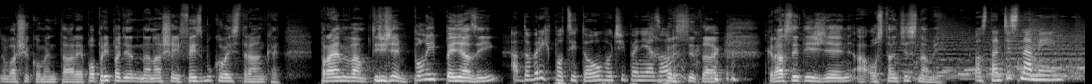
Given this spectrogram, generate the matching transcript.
vaše komentáre, po prípade na našej facebookovej stránke. Prajeme vám týždeň plný peňazí. A dobrých pocitov voči peniazom. Presne tak. Krásny týždeň a ostaňte s nami. Ostaňte s nami.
